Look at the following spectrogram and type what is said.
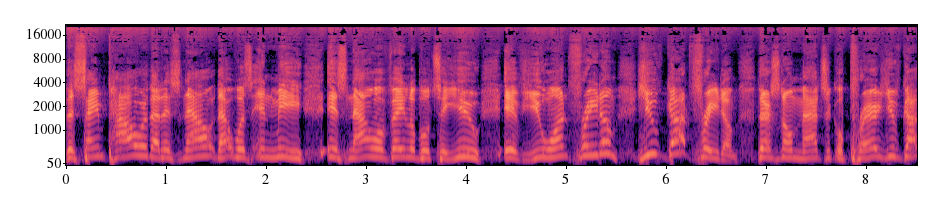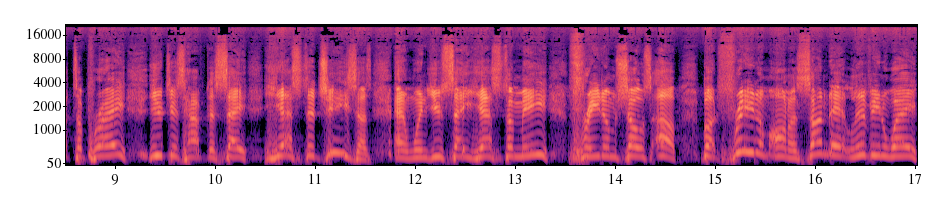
The same power that is now that was in me is now available to you. If you want freedom, you've got freedom. There's no magical prayer you've got to pray. You just have to say yes to Jesus. And when you say yes to me, freedom shows up. But freedom on a Sunday at Living Way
